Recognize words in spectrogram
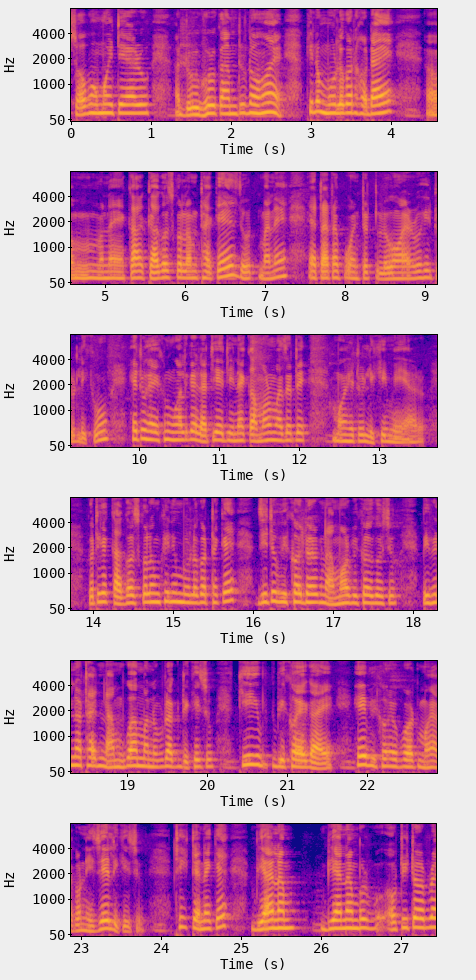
চব সময়তে আৰু দুৰ্ঘৰ কামটো নহয় কিন্তু মোৰ লগত সদায় মানে কাগজ কলম থাকে য'ত মানে এটা এটা পইণ্টত লওঁ আৰু সেইটো লিখোঁ। সেইটো শেষ নোহোৱালৈকে ৰাতি এদিনে কামৰ মাজতে মই সেইটো লিখিমেই আৰু। গতিকে কাগজ কলমখিনি মোৰ লগত থাকে। যিটো বিষয় ধৰক নামৰ বিষয়ে গৈছোঁ বিভিন্ন ঠাইত নাম গোৱা মানুহবোৰক দেখিছোঁ কি বিষয়ে গায় সেই বিষয়ৰ ওপৰত মই আকৌ নিজেই লিখিছোঁ। ঠিক তেনেকৈ বিয়ানাম বিয়ানামবোৰ অতীতৰ পৰা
